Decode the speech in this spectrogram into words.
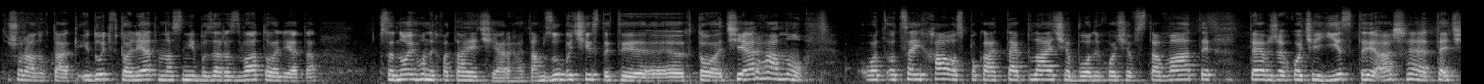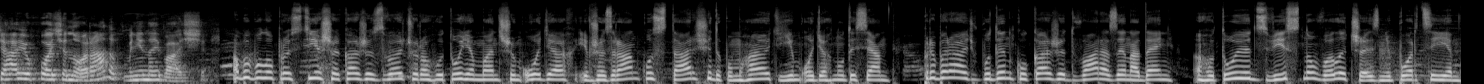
Тому що ранок так, ідуть в туалет, у нас ніби зараз два туалета. Все одно його не вистачає черга. Там зуби чистити, е, хто черга. Ну, от, оцей хаос, поки те плаче, бо не хоче вставати, те вже хоче їсти, а ще те чаю хоче. Ну, ранок мені найважче. Аби було простіше, каже, з вечора готує меншим одяг, і вже зранку старші допомагають їм одягнутися. Прибирають в будинку, каже, два рази на день. Готують, звісно, величезні порції.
